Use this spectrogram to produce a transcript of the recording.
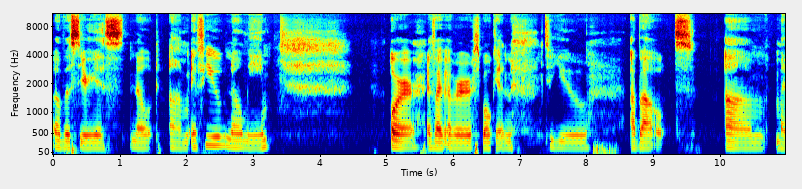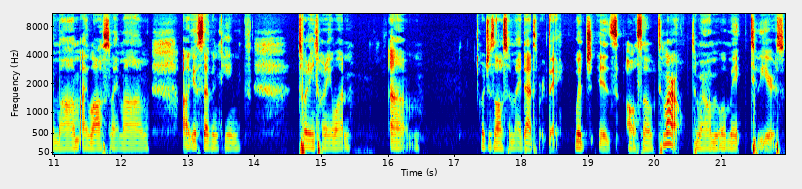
of a serious note. Um, if you know me, or if I've ever spoken to you about um, my mom, I lost my mom August 17th, 2021, um, which is also my dad's birthday, which is also tomorrow. Tomorrow will make two years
